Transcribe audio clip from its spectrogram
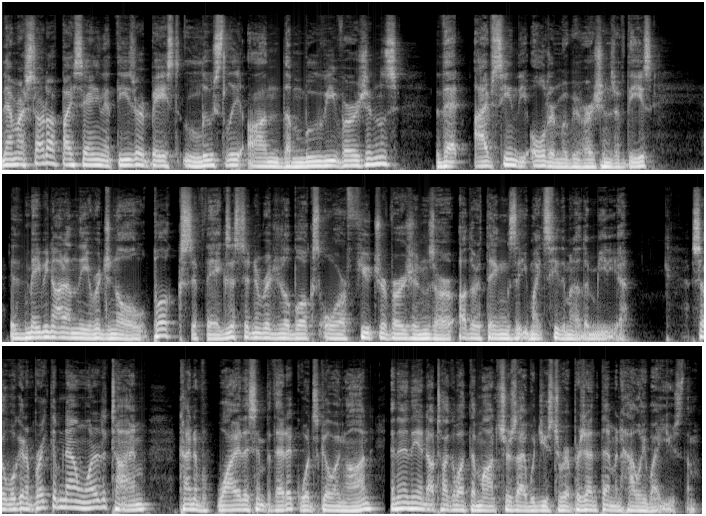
Now, I'm going to start off by saying that these are based loosely on the movie versions that I've seen, the older movie versions of these. Maybe not on the original books, if they existed in original books, or future versions or other things that you might see them in other media. So we're going to break them down one at a time, kind of why they're sympathetic, what's going on, and then in the end, I'll talk about the monsters I would use to represent them and how we might use them.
